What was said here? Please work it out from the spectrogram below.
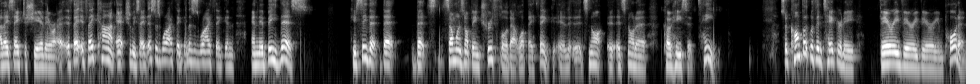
Are they safe to share their, uh, if they, if they can't actually say, this is what I think, and this is what I think, and, and there be this, you see that, that, that someone's not being truthful about what they think. It, it's not, it's not a cohesive team. So conflict with integrity very, very, very important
